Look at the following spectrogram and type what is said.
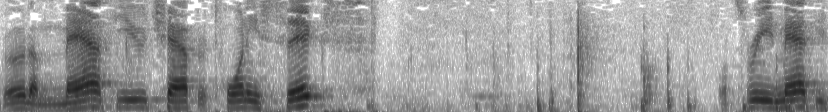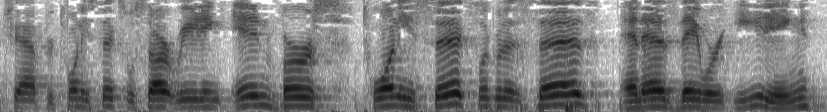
Go to Matthew chapter 26. Let's read Matthew chapter 26. We'll start reading in verse 26. Look what it says. And as they were eating,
